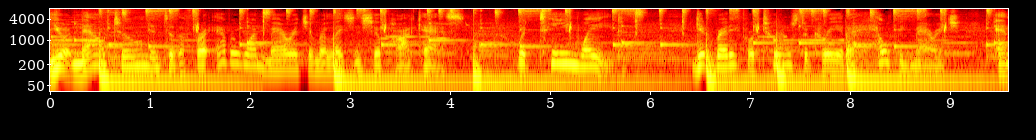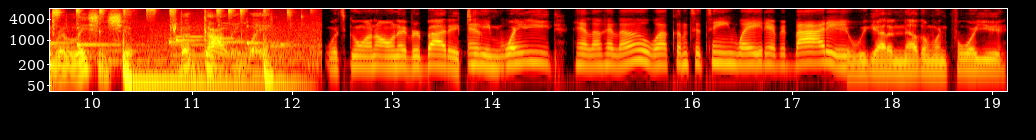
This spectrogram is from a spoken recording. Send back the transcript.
You are now tuned into the Forever One Marriage and Relationship podcast with Team Wade. Get ready for tools to create a healthy marriage and relationship the godly way. What's going on, everybody? Team Wade. Hello, hello. Welcome to Team Wade, everybody. We got another one for you.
